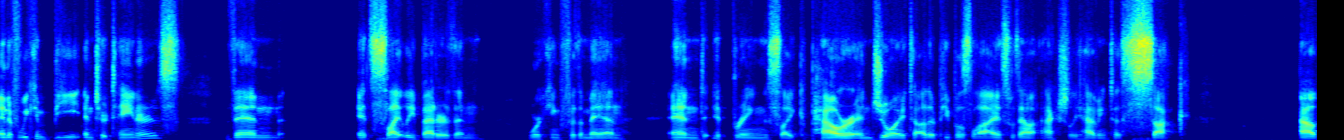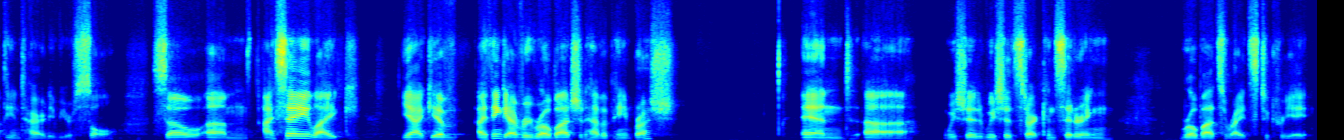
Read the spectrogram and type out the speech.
and if we can be entertainers then it's slightly better than working for the man and it brings like power and joy to other people's lives without actually having to suck out the entirety of your soul. So um, I say like, yeah, give. I think every robot should have a paintbrush, and uh, we should we should start considering robots' rights to create.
